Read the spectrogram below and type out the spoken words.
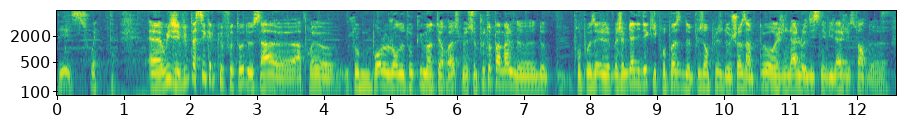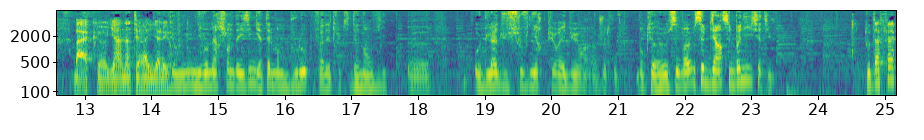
Des souhaits. Euh, oui, j'ai vu passer quelques photos de ça. euh, après, euh, c'est pas le genre de truc qui m'intéresse, mais c'est plutôt pas mal de, de proposer. J'aime bien l'idée qu'ils proposent de plus en plus de choses un peu originales au Disney Village, histoire de bah qu'il y a un intérêt à y aller. Au niveau merchandising, il y a tellement de boulot pour faire des trucs qui donnent envie. Au-delà du souvenir pur et dur, euh, je trouve. Donc euh, c'est bien, c'est une bonne initiative. Tout à fait.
